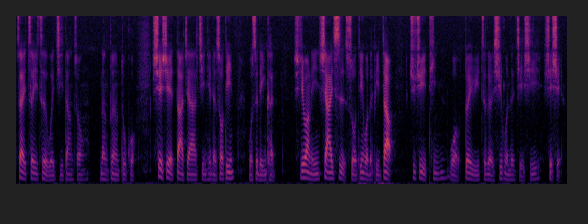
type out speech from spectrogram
在这一次危机当中能不能度过？谢谢大家今天的收听，我是林肯，希望您下一次锁定我的频道，继续听我对于这个新闻的解析。谢谢。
